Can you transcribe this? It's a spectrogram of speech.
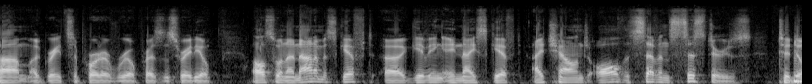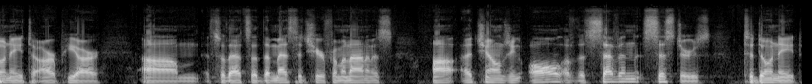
um, a great supporter of Real Presence Radio. Also, an anonymous gift, uh, giving a nice gift. I challenge all the seven sisters to donate to RPR. Um, so that's uh, the message here from Anonymous, uh, uh, challenging all of the seven sisters to donate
